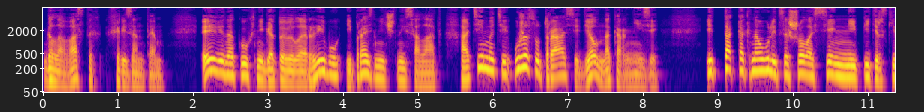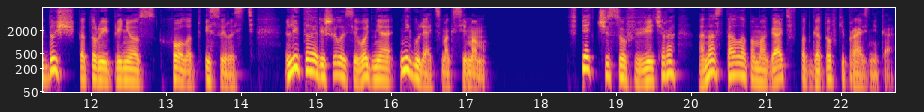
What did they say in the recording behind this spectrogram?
головастых хризантем. Эви на кухне готовила рыбу и праздничный салат, а Тимати уже с утра сидел на карнизе. И так как на улице шел осенний питерский дождь, который принес холод и сырость, Лита решила сегодня не гулять с Максимом. В пять часов вечера она стала помогать в подготовке праздника,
